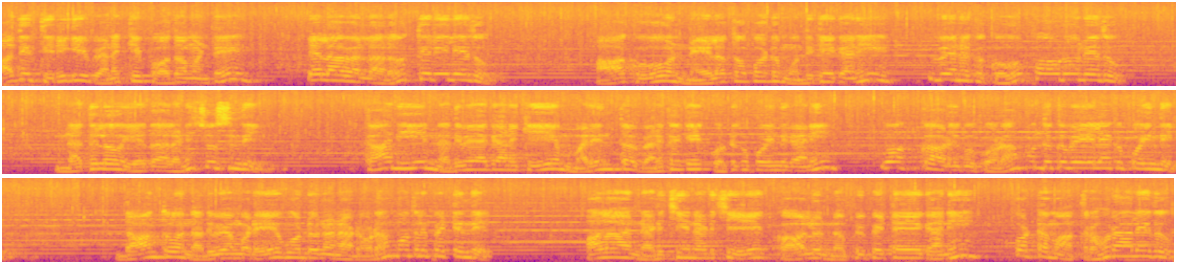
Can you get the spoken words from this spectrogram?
అది తిరిగి వెనక్కి పోదామంటే ఎలా వెళ్ళాలో తెలియలేదు. ఆకు నేలతో పాటు ముందుకే గాని వెనుకకు పోవడం లేదు. నదిలో ఏదాలని చూసింది. కానీ నది వేగానికి మరింత వెనకకే కొట్టుకుపోయింది గాని ఒక్క అడుగు కూడా ముందుకు వేయలేకపోయింది. దాంతో నది వెంబడే ఒడ్డున నడవడం మొదలుపెట్టింది. అలా నడిచి నడిచి కాళ్ళు నొప్పి పెట్టాయే గాని పొట్ట మాత్రం రాలేదు.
